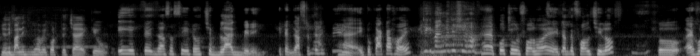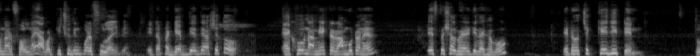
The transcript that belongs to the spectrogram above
যদি বাণিজ্যিকভাবে করতে চায় কেউ। এই একটা গাছ আছে এটা হচ্ছে ব্ল্যাকবেরি। এটা গাছটা হ্যাঁ একটু কাটা হয়। এটা কি বাংলাদেশি হ্যাঁ প্রচুর ফল হয়। এটাতে ফল ছিল। তো এখন আর ফল নাই, আবার কিছুদিন পরে ফুল আসবে এটা আপনার গ্যাপ দিয়ে দিয়ে আসে তো? এখন আমি একটা রামবুটানের স্পেশাল ভ্যারাইটি দেখাবো। এটা হচ্ছে কেজি টেন তো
